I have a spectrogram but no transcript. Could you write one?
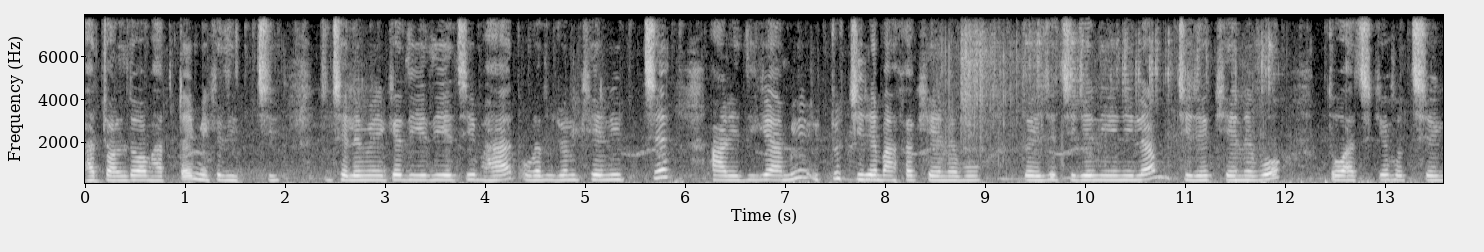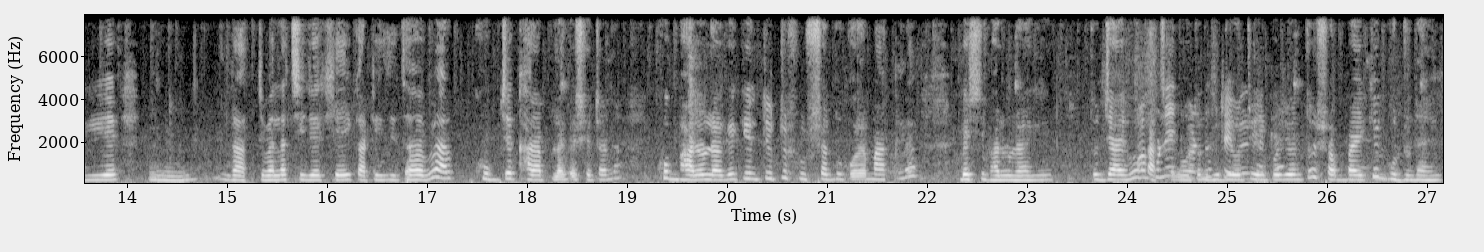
ভাত জল দেওয়া ভাতটাই মেখে দিচ্ছি। তো ছেলে মেয়েকে দিয়ে দিয়েছি ভাত, ওরা দুজন খেয়ে নিচ্ছে। আর এদিকে আমি একটু চিড়ে মাখা খেয়ে নেব। তো এই যে চিড়ে নিয়ে নিলাম, চিড়ে খেয়ে নেব। তো আজকে হচ্ছে গিয়ে রাত্রিবেলা চিড়ে খেয়েই কাটিয়ে দিতে হবে। আর খুব যে খারাপ লাগে সেটা না খুব ভালো লাগে। কিন্তু একটু সুস্বাদু করে মাখলে বেশি ভালো লাগে। তো যাই হোক আজকের মতন ভিডিওটি এই পর্যন্ত। সবাইকে গুড নাইট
